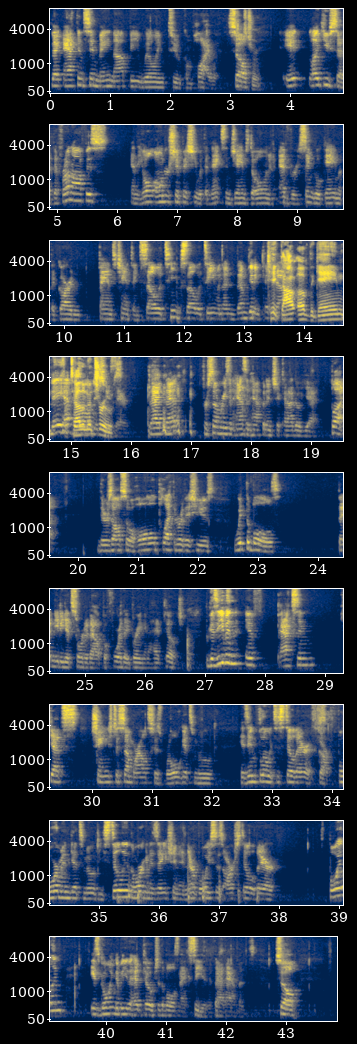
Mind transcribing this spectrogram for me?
that Atkinson may not be willing to comply with. So That's true. It, like you said, the front office and the whole ownership issue with the Knicks and James Dolan in every single game at the Garden, fans chanting "sell the team, sell the team," and then them getting kicked, Kicked out of the game They for telling the truth. there. That that for some reason hasn't happened in Chicago yet, but there's also a whole plethora of issues with the Bulls that need to get sorted out before they bring in a head coach. Because even if Paxson gets changed to somewhere else, his role gets moved, his influence is still there. If Gar Forman gets moved, he's still in the organization and their voices are still there. Boylen is going to be the head coach of the Bulls next season if that happens. So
